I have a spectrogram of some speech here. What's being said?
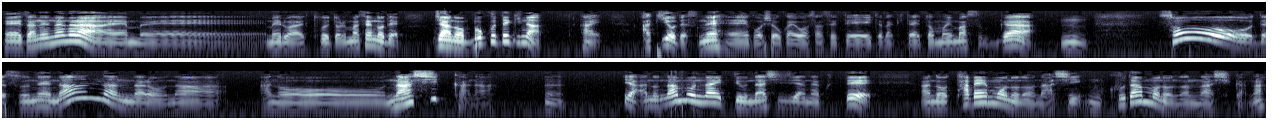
え残念ながら、えメールは届いておりませんので、じゃあ、あの、僕的な、はい、秋をですね、えー、ご紹介をさせていただきたいと思いますが、うん。そうですね、何なんだろうな、あのー、梨かな。うん。いや、あの、何もないっていう梨じゃなくて、あの、食べ物の梨、うん、果物の梨かな。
